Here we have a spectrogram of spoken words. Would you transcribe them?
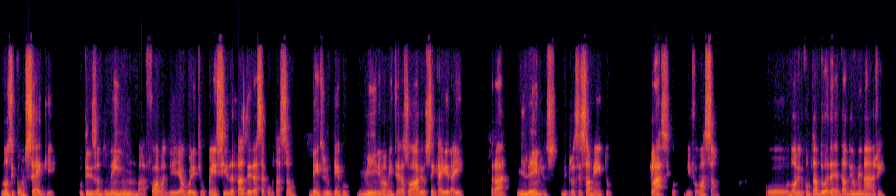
Não se consegue, utilizando nenhuma forma de algoritmo conhecida, fazer essa computação dentro de um tempo minimamente razoável, sem cair aí para milênios de processamento clássico de informação. O nome do computador é dado em homenagem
